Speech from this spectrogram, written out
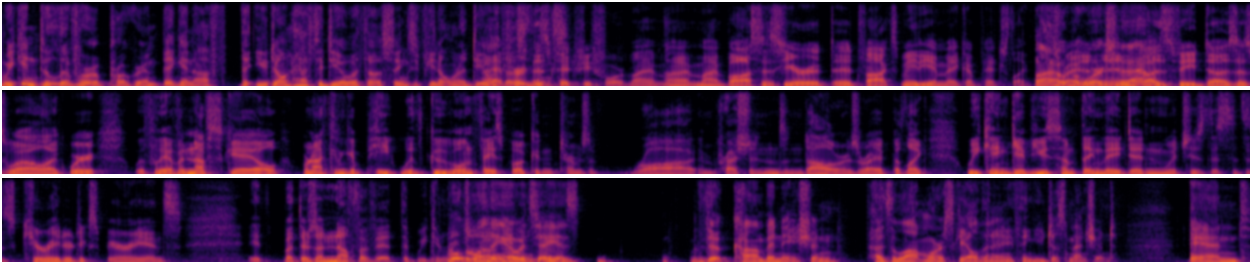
We can deliver a program big enough that you don't have to deal with those things if you don't want to deal I've with those I've heard things. this pitch before. My, my my bosses here at, at Vox Media make a pitch like this, Well, I hope right? it works and, for and. BuzzFeed does as well. Like we're if we have enough scale, we're not going to compete with Google and Facebook in terms of raw impressions and dollars, right? But like we can give you something they didn't, which is this this curated experience. It, but there's enough of it that we can. Well, the one thing I would say is the combination has a lot more scale than anything you just mentioned. And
